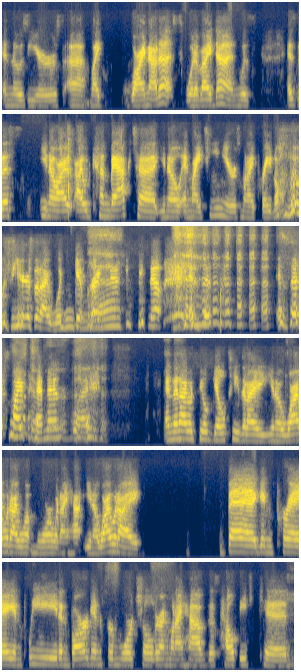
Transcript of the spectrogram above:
in those years. Um, like, why not us? What have I done? Was is this, you know, I, I would come back to, you know, in my teen years when I prayed all those years that I wouldn't get pregnant, yeah. you know, is this is this my penance? Like and then I would feel guilty that I, you know, why would I want more when I have, you know, why would I beg and pray and plead and bargain for more children when I have this healthy kid?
